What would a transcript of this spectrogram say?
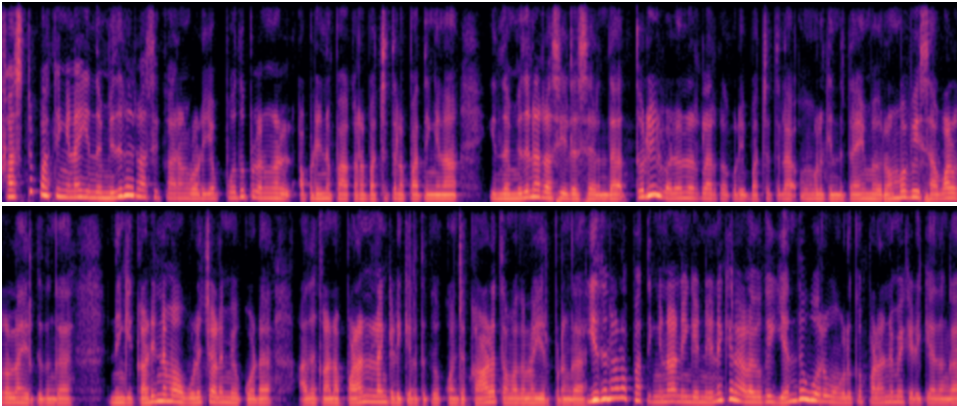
ஃபர்ஸ்ட் பார்த்தீங்கன்னா இந்த மிதுன ராசிக்காரங்களுடைய பொது பலன்கள் அப்படின்னு பார்க்குற பட்சத்தில் பார்த்தீங்கன்னா இந்த மிதுன ராசியில் சேர்ந்த தொழில் வல்லுநர்களாக இருக்கக்கூடிய பட்சத்தில் உங்களுக்கு இந்த டைம் ரொம்பவே சவால்கள்லாம் இருக்குதுங்க. நீங்கள் கடினமாக உழைச்சாலுமே கூட அதுக்கான பலனெல்லாம் கிடைக்கிறதுக்கு கொஞ்சம் காலதாமதம்லாம் ஏற்படுங்க. இதனால் பார்த்தீங்கன்னா நீங்கள் நினைக்கிற அளவுக்கு எந்த ஒரு உங்களுக்கு பலனுமே கிடைக்காதுங்க.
